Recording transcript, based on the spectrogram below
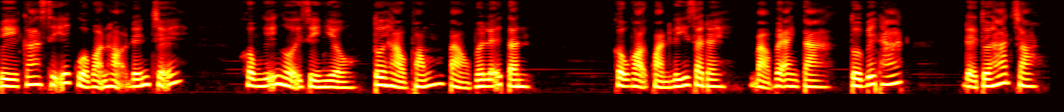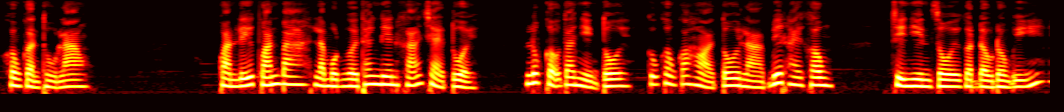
vì ca sĩ của bọn họ đến trễ. Không nghĩ ngợi gì nhiều, tôi hào phóng bảo với lễ tân. Cậu gọi quản lý ra đây, bảo với anh ta, tôi biết hát, để tôi hát cho, không cần thủ lao. Quản lý quán bar là một người thanh niên khá trẻ tuổi. Lúc cậu ta nhìn tôi, cũng không có hỏi tôi là biết hay không, chỉ nhìn rồi gật đầu đồng ý.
